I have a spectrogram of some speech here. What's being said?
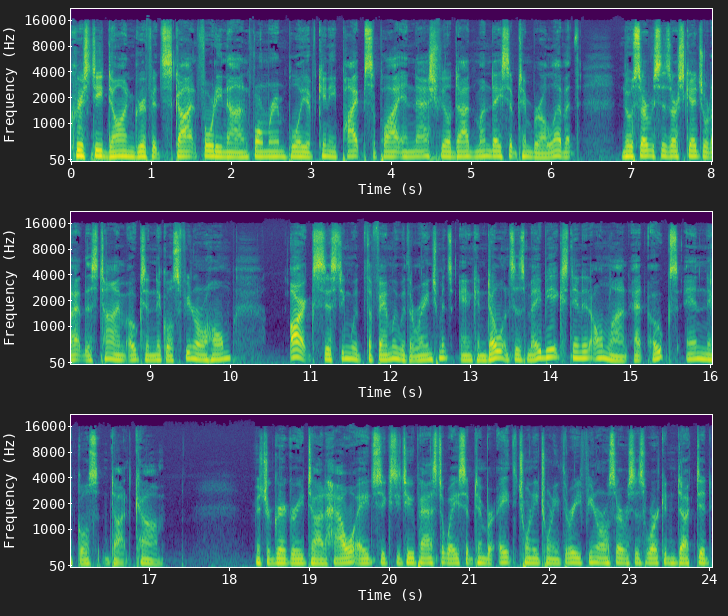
Christy Dawn Griffith Scott, 49, former employee of Kenny Pipe Supply in Nashville, died Monday, September 11th. No services are scheduled at this time. Oaks and Nichols Funeral Home are assisting with the family with arrangements, and condolences may be extended online at oaksandnichols.com. Mr. Gregory Todd Howell, age 62, passed away September 8, 2023. Funeral services were conducted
